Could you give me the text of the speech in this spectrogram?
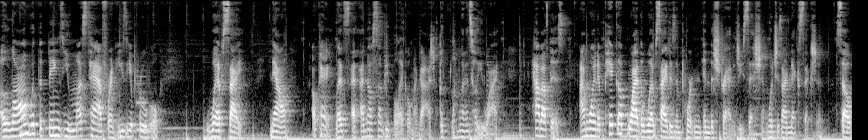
along with the things you must have for an easy approval, website. Now, Okay, let's. I, I know some people like, oh my gosh, but I'm going to tell you why. How about this? I'm going to pick up why the website is important in the strategy session, which is our next section. So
